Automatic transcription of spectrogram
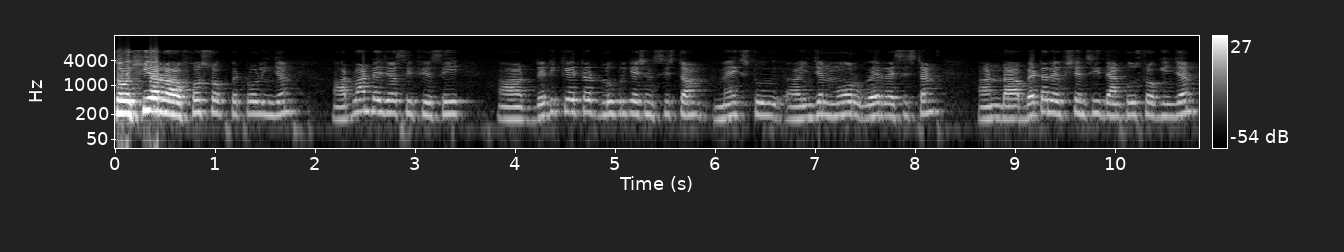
so here uh, four stroke petrol engine advantages if you see uh, dedicated lubrication system makes to uh, engine more wear resistant and uh, better efficiency than two stroke engine.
